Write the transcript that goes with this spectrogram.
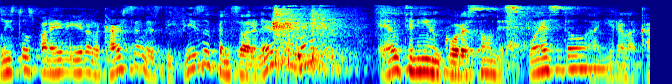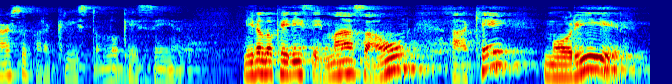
listos para ir a la cárcel? Es difícil pensar en eso, ¿no? Él tenía un corazón dispuesto a ir a la cárcel para Cristo, lo que sea. Mira lo que dice, más aún, ¿a qué? Morir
